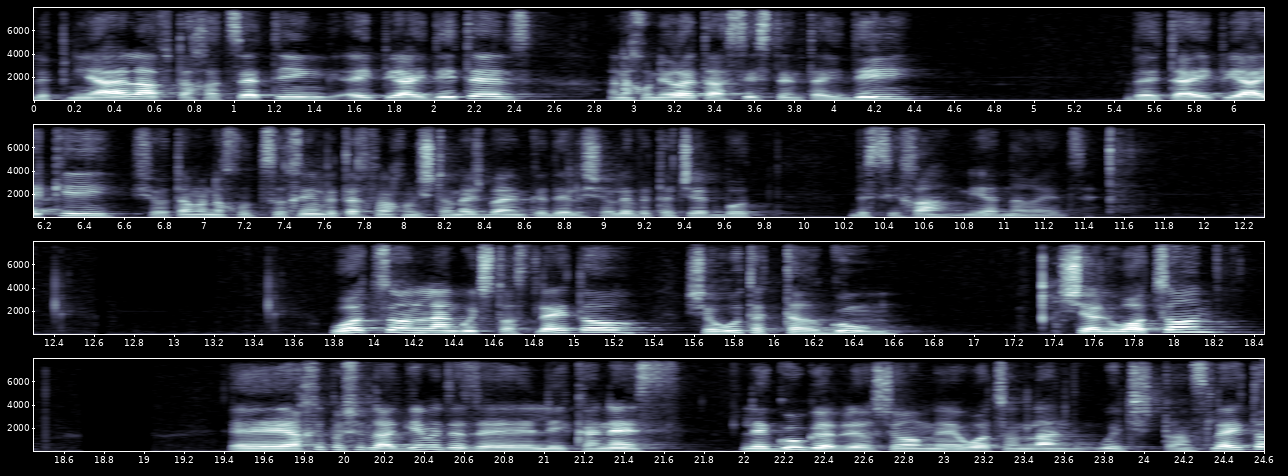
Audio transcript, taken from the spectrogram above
לפנייה אליו, תחת setting, API details, אנחנו נראה את ה-assistant ID ואת ה-API key, שאותם אנחנו צריכים, ותכף אנחנו נשתמש בהם כדי לשלב את הצ'טבוט בשיחה, מיד נראה את זה. Watson Language Translator, שירות התרגום של ווטסון. אה, הכי פשוט להדגים את זה זה להיכנס לגוגל ולרשום ווטסון Language Translator.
